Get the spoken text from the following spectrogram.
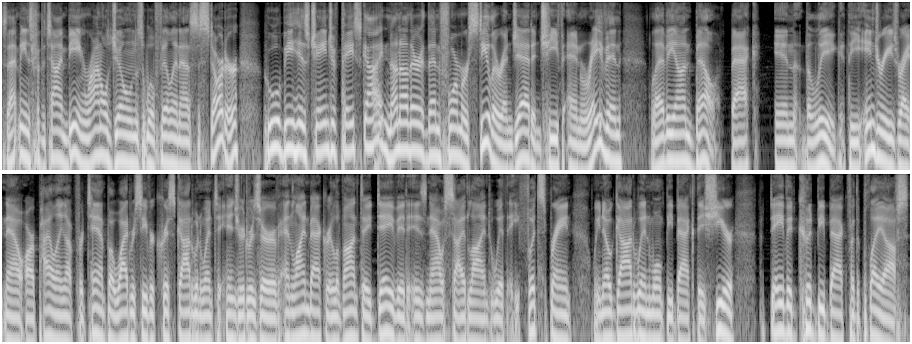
So that means for the time being, Ronald Jones will fill in as the starter. Who will be his change of pace guy? None other than former Steeler and Jed and Chief and Raven, Le'Veon Bell, back in the league. The injuries right now are piling up for Tampa. Wide receiver Chris Godwin went to injured reserve, and linebacker Lavonte David is now sidelined with a foot sprain. We know Godwin won't be back this year, but David could be back for the playoffs,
